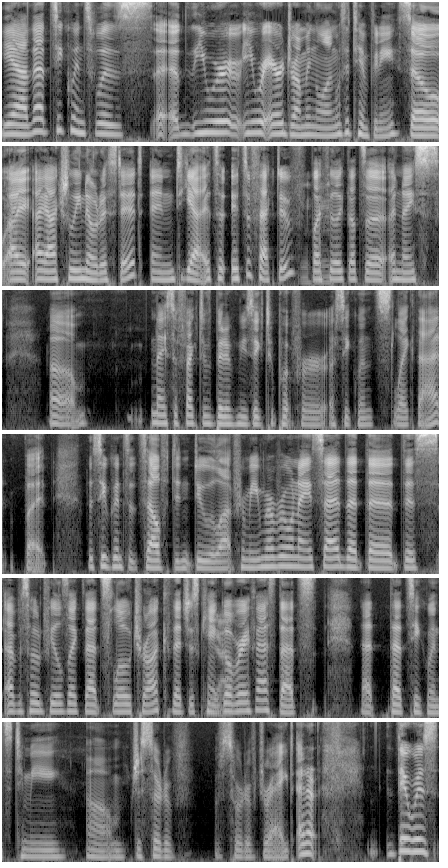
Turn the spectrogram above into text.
Yeah, that sequence was uh, uh, you were you were air drumming along with a timpani, so I, I actually noticed it, and yeah, it's a, it's effective. Mm-hmm. I feel like that's a, a nice um, nice effective bit of music to put for a sequence like that but the sequence itself didn't do a lot for me remember when i said that the this episode feels like that slow truck that just can't yeah. go very fast that's that that sequence to me um, just sort of sort of dragged. I don't there was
